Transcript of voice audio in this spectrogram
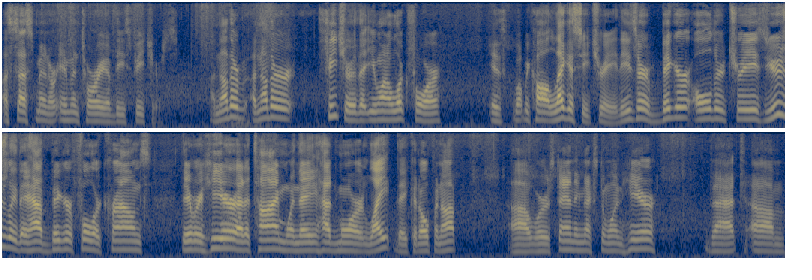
assessment or inventory of these features. Another, another feature that you want to look for is what we call a legacy tree. These are bigger, older trees. Usually they have bigger, fuller crowns. They were here at a time when they had more light. They could open up. Uh, we're standing next to one here that um,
